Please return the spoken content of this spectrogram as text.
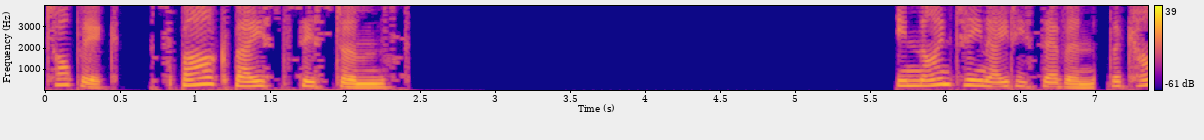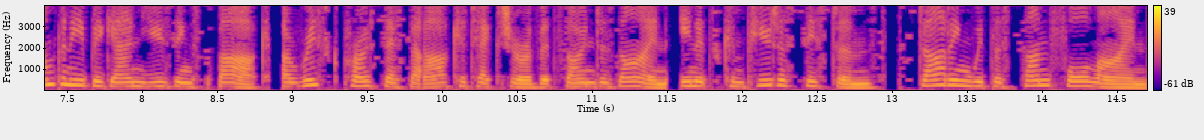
Topic: SPARC-based systems. In 1987, the company began using SPARC, a RISC processor architecture of its own design, in its computer systems, starting with the Sun 4 line.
